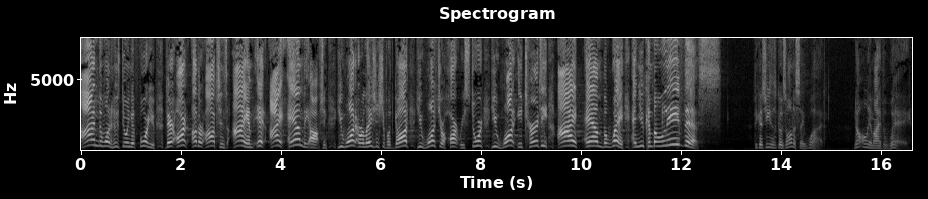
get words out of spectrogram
I'm the one who's doing it for you. There aren't other options. I am it. I am the option. You want a relationship with God. You want your heart restored. You want eternity. I am the way. And you can believe this because Jesus goes on to say, What? Not only am I the way,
